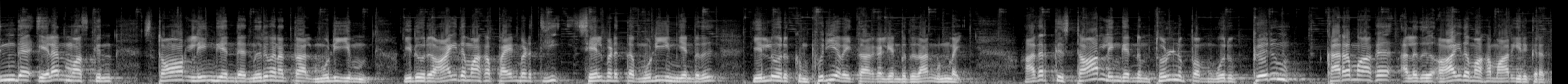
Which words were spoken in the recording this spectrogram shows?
இந்த எலன் மாஸ்கின் ஸ்டார் லிங்க் என்ற நிறுவனத்தால் முடியும். இது ஒரு ஆயுதமாக பயன்படுத்தி செயல்படுத்த முடியும் என்பது எல்லோருக்கும் புரிய வைத்தார்கள் என்பதுதான் உண்மை. அதற்கு ஸ்டார்லிங் என்னும் தொழில்நுட்பம் ஒரு பெரும் கரமாக அல்லது ஆயுதமாக மாறியிருக்கிறது.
